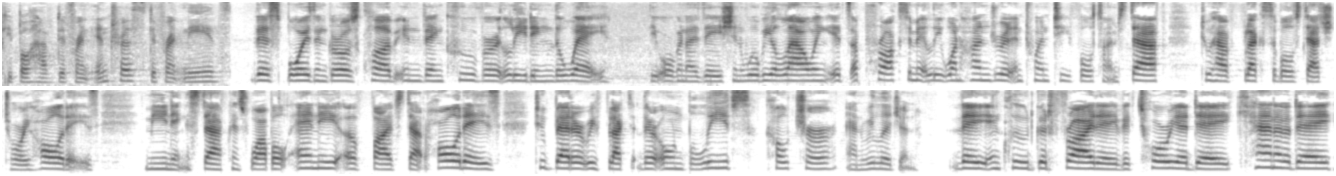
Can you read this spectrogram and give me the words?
people have different interests, different needs. This Boys and Girls Club in Vancouver leading the way. The organization will be allowing its approximately 120 full time staff to have flexible statutory holidays, meaning staff can swap any of five stat holidays to better reflect their own beliefs, culture, and religion. They include Good Friday, Victoria Day, Canada Day,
